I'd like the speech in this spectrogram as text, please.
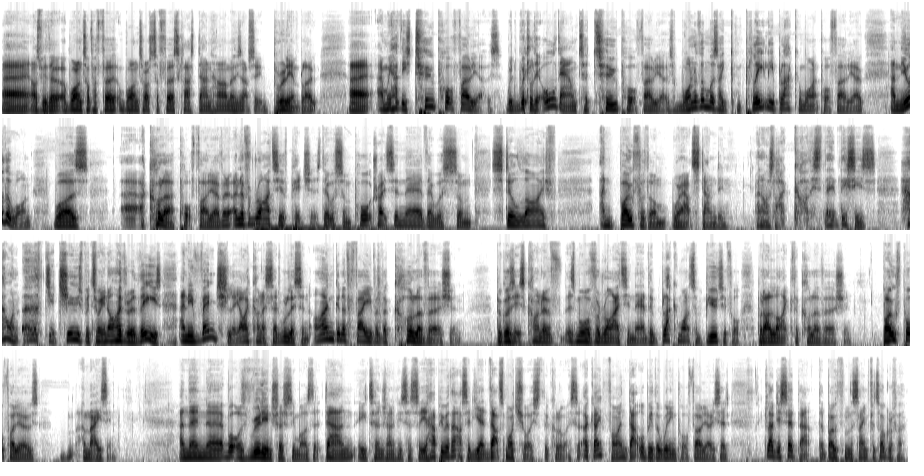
Uh, I was with a, a warrant officer, warrant officer first class Dan Harmer, who's an absolutely brilliant bloke. Uh, and we had these two portfolios. We'd whittled it all down to two portfolios. One of them was a completely black and white portfolio, and the other one was a colour portfolio and a variety of pictures. There were some portraits in there, there was some still life, and both of them were outstanding. And I was like, God, this this is how on earth do you choose between either of these? And eventually, I kind of said, well, listen, I'm going to favour the colour version because it's kind of there's more variety in there. The black and whites are beautiful, but I like the colour version. Both portfolios amazing. And then uh, what was really interesting was that Dan, he turns around and he says, So you're happy with that? I said, Yeah, that's my choice, the colour. He said, Okay, fine. That will be the winning portfolio. He said, Glad you said that. They're both from the same photographer.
